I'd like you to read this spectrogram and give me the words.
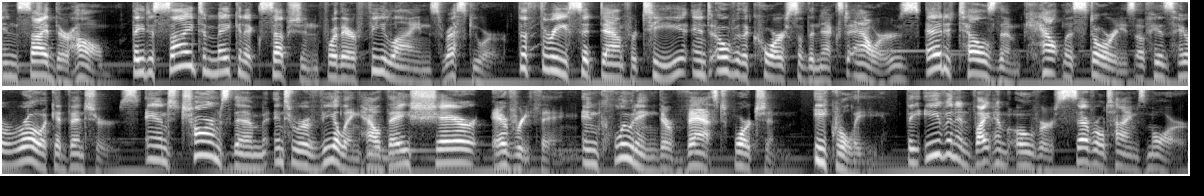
inside their home. They decide to make an exception for their feline's rescuer. The three sit down for tea, and over the course of the next hours, Ed tells them countless stories of his heroic adventures, and charms them into revealing how they share everything, including their vast fortune, equally. They even invite him over several times more.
